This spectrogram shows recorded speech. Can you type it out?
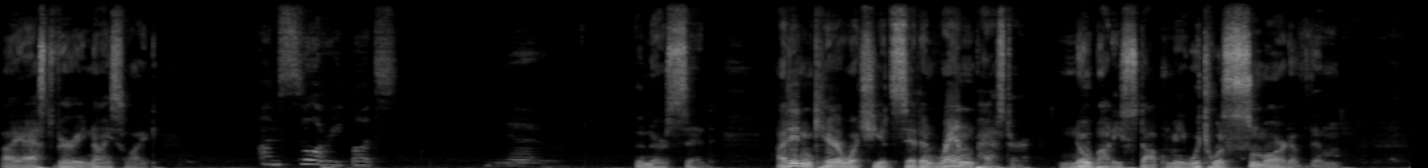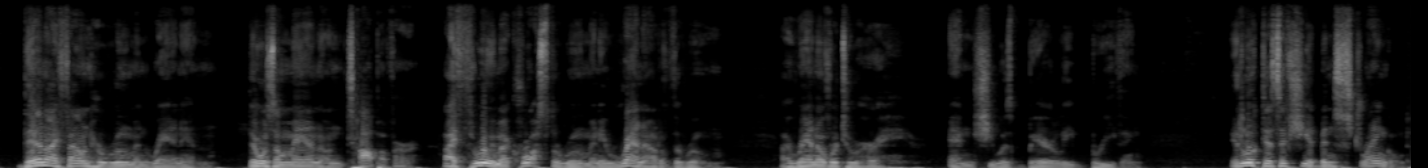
I asked very nice like. I'm sorry, but no. The nurse said. I didn't care what she had said and ran past her. Nobody stopped me, which was smart of them. Then I found her room and ran in. There was a man on top of her. I threw him across the room and he ran out of the room. I ran over to her and she was barely breathing. It looked as if she had been strangled.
